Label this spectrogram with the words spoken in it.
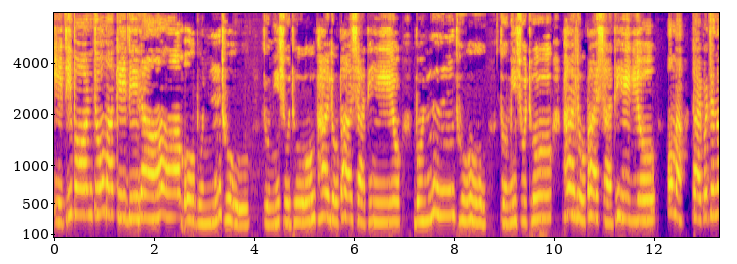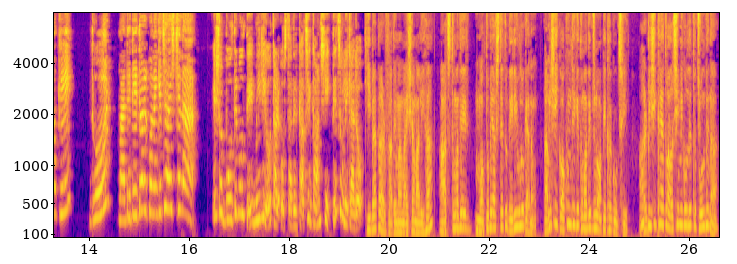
এই জীবন তোমাকে দিলাম, ও বন্ধু। তুমি শুধু ভালোবাসা দিও, বন্ধু। তুমি শুধু ভালোবাসা দিও। ও মা তারপর যেন কি? ধুর মাথা দিয়ে তো আর কোনো কিছু আসছে না। এসব বলতে বলতে মিলিও তার ওস্তাদের কাছে গান শিখতে চলে গেল। কি ব্যাপার ফাতেমা মাইশা মালিহা? আজ তোমাদের মক্তবে আসতে তো দেরি হলো কেন? আমি সেই কখন থেকে তোমাদের জন্য অপেক্ষা করছি। আরবি শিক্ষা এত আলসেমি করলে তো চলবে না।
